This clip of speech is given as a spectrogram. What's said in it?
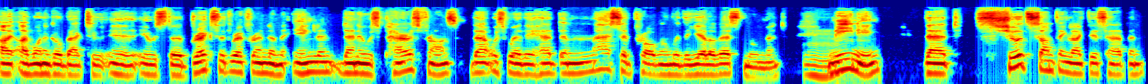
I, I, want to go back to uh, it was the Brexit referendum in England, then it was Paris, France. That was where they had the massive problem with the Yellow Vest movement, Mhm. meaning that should something like this happen,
